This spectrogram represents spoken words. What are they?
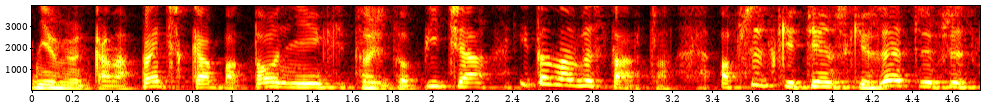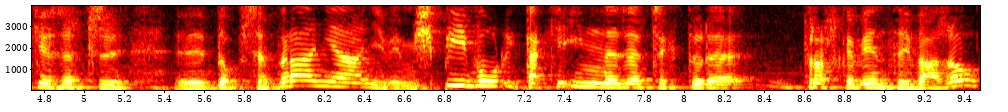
nie wiem, kanapeczka, batonik, coś do picia i to nam wystarcza. A wszystkie ciężkie rzeczy, wszystkie rzeczy y, do przebrania, nie wiem, śpiwór i takie inne rzeczy, które troszkę więcej ważą,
